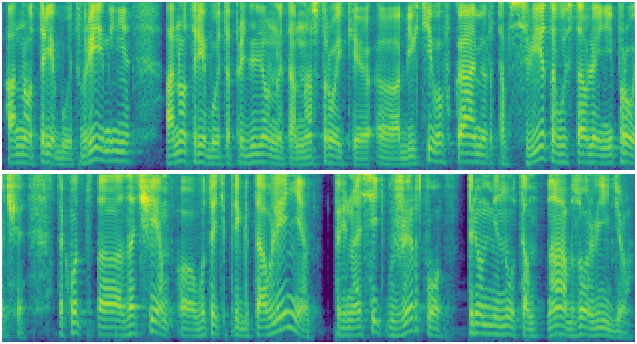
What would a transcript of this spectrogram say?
оно требует времени, оно требует определенной там настройки э, объективов камер, там света выставления и прочее. Так вот, э, зачем э, вот эти приготовления приносить в жертву трем минутам на обзор видео?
